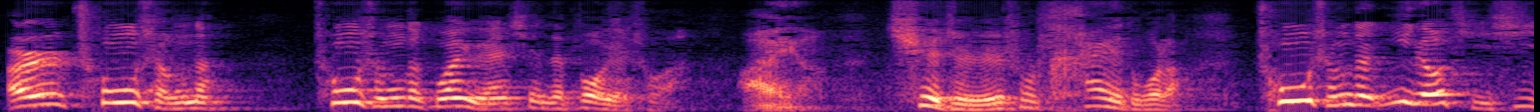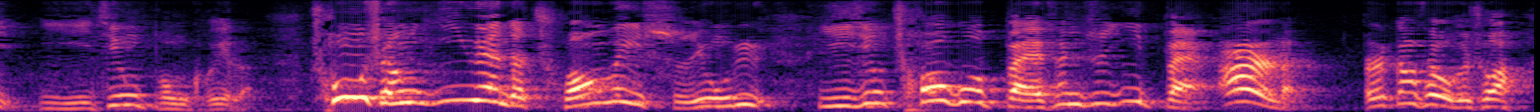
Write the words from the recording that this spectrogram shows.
而冲绳呢？冲绳的官员现在抱怨说：“哎呀，确诊人数太多了，冲绳的医疗体系已经崩溃了。冲绳医院的床位使用率已经超过百分之一百二了。而刚才我们说啊，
